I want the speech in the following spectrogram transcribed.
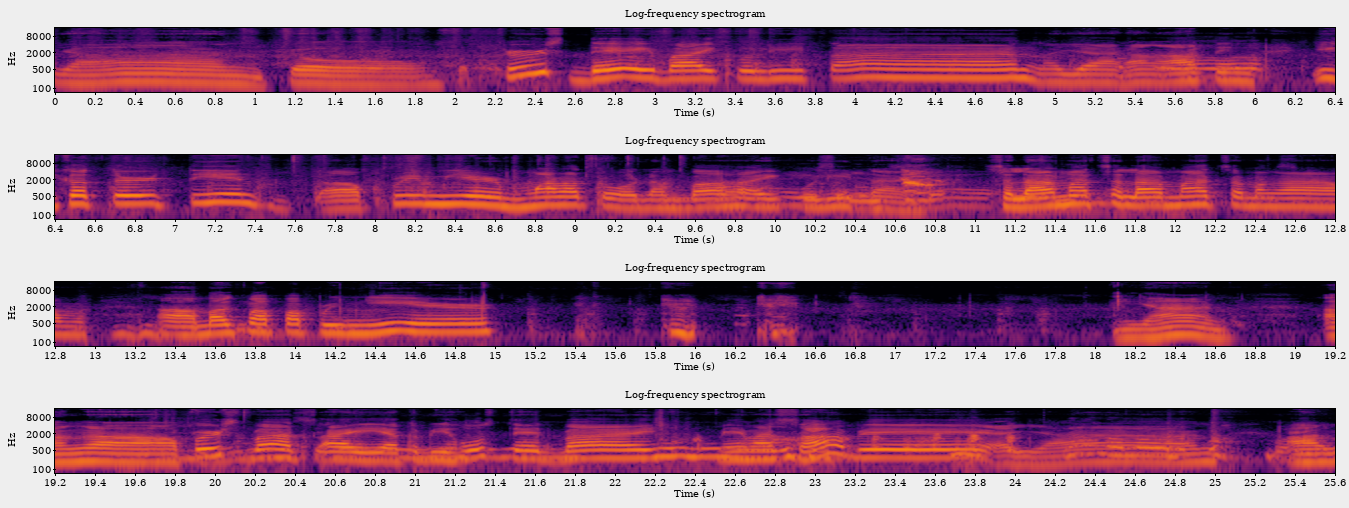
Yan. So, Thursday, bahay kulitan. Ayan, ang ating ika-13th uh, premiere marathon ng bahay kulitan. Salamat, salamat sa mga uh, magpapa-premiere. Ayan. Ang ah, first batch ay ah, to be hosted by Mema Sabe. Ayan. Ang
